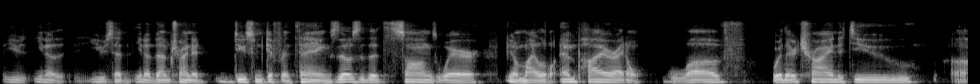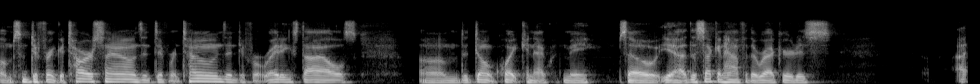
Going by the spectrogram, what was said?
you you know you said you know them trying to do some different things. Those are the songs where you know My Little Empire I don't love where they're trying to do um, some different guitar sounds and different tones and different writing styles um, that don't quite connect with me. So yeah, the second half of the record is. I,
